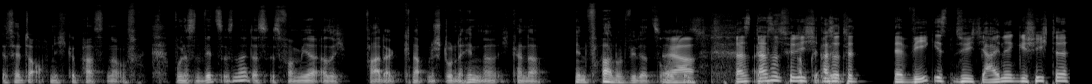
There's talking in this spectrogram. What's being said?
es hätte auch nicht gepasst. Ne? Obwohl das ein Witz ist, ne? Das ist von mir, also ich fahre da knapp eine Stunde hin, ne? Ich kann da hinfahren und wieder zurück. Ja, das, das, das natürlich, also der, der, Weg ist natürlich die eine Geschichte,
